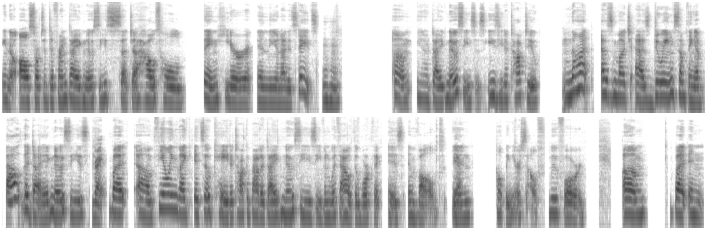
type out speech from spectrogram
you know all sorts of different diagnoses such a household thing here in the United States Mhm. um, you know, diagnoses is easy to talk to, not as much as doing something about the diagnoses, Right. but um, feeling like it's okay to talk about a diagnosis even without the work that is involved Yeah. in helping yourself move forward. Um, but in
